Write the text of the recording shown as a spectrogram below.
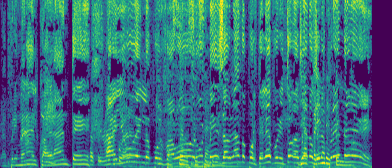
La primera del cuadrante. primera del Ayúdenlo, por ¿Qué pasó, favor. Un mes hablando por teléfono y todavía Ya no se la apréndetelo. prende.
